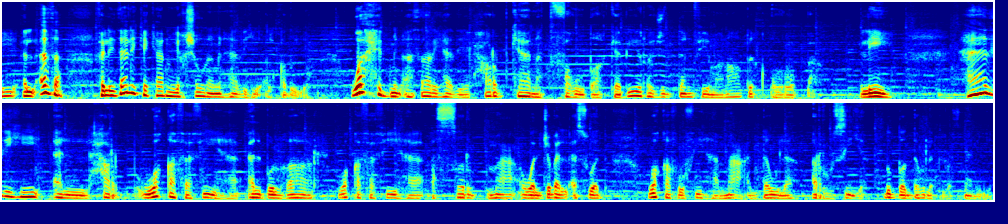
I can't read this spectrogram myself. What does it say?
للأذى. فلذلك كانوا يخشون من هذه القضية. واحد من آثار هذه الحرب كانت فوضى كبيرة جدا في مناطق أوروبا. ليه؟ هذه الحرب وقف فيها البلغار وقف فيها الصرب مع والجبل الأسود وقفوا فيها مع الدولة الروسية ضد الدولة العثمانية.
